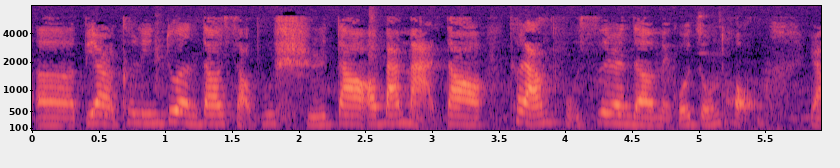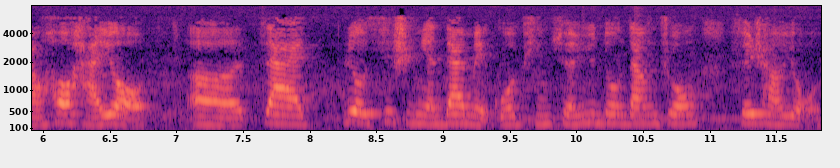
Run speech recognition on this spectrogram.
呃比尔克林顿到小布什到奥巴马到特朗普四任的美国总统。然后还有呃，在六七十年代美国平权运动当中非常有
